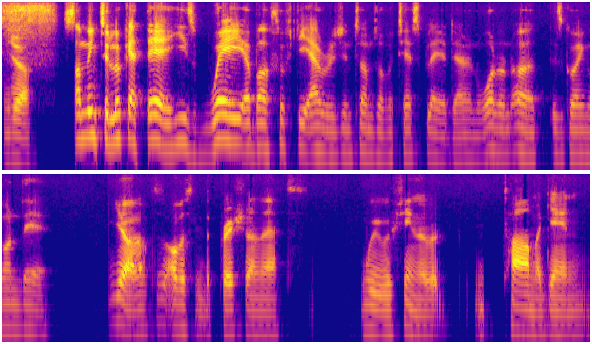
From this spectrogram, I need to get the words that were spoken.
yeah. Something to look at there. He's way above 50 average in terms of a test player, Darren. What on earth is going on there? Yeah, obviously the pressure and that. We, we've seen it time again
